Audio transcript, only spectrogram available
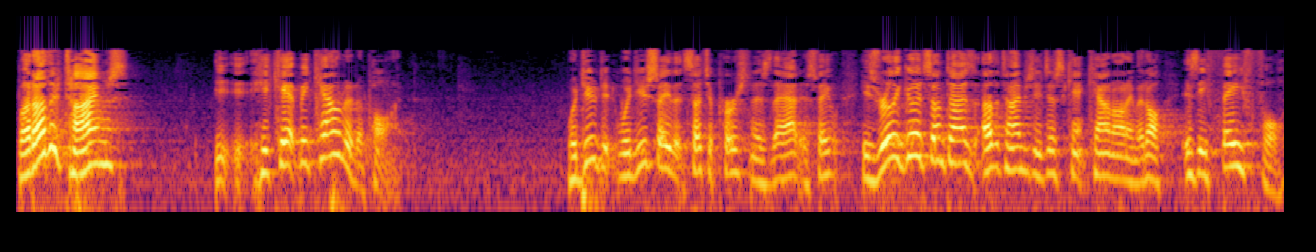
but other times he can't be counted upon." Would you, would you say that such a person as that is faithful? He's really good sometimes, other times you just can't count on him at all. Is he faithful?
